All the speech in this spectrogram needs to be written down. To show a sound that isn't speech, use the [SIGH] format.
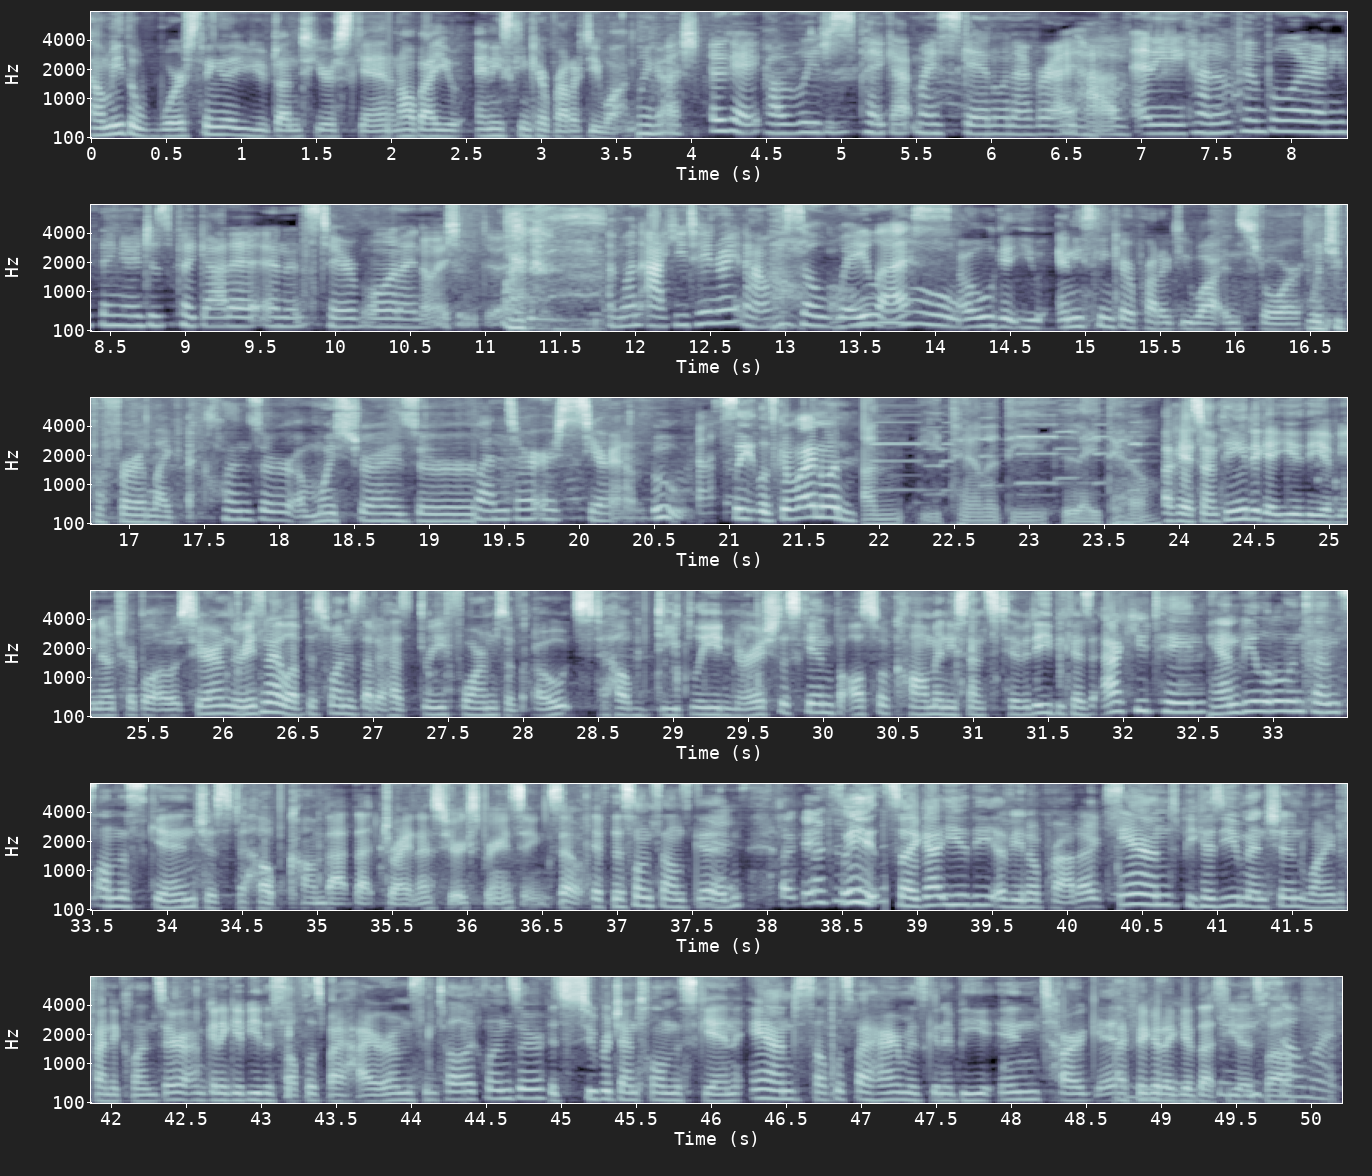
Tell me the worst thing that you've done to your skin, and I'll buy you any skincare product you want. Oh my gosh. Okay, probably just pick at my skin whenever I mm. have any kind of pimple or anything. I just pick at it and it's terrible and I know I shouldn't do it. [LAUGHS] I'm on Accutane right now, so way [GASPS] oh. less. I will get you any skincare product you want in store. Would you prefer like a cleanser, a moisturizer? Cleanser or serum? Ooh, sweet. Let's go find one. An eternity later. Okay, so I'm thinking to get you the Aveeno Triple Oat Serum. The reason I love this one is that it has three forms of oats to help deeply nourish the skin, but also calm any sensitivity because Accutane can be a little intense on the skin just to help combat that dryness you're experiencing. So if this one sounds good, Yes. okay, That's sweet. amazing. So I got you the Aveeno product, and because you mentioned wanting to find a cleanser, I'm going to give you the Selfless by Hyram Centella cleanser. It's super gentle on the skin, and Selfless by Hyram is going to be in Target. I figured I'd give that to you Thank as well. so much.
